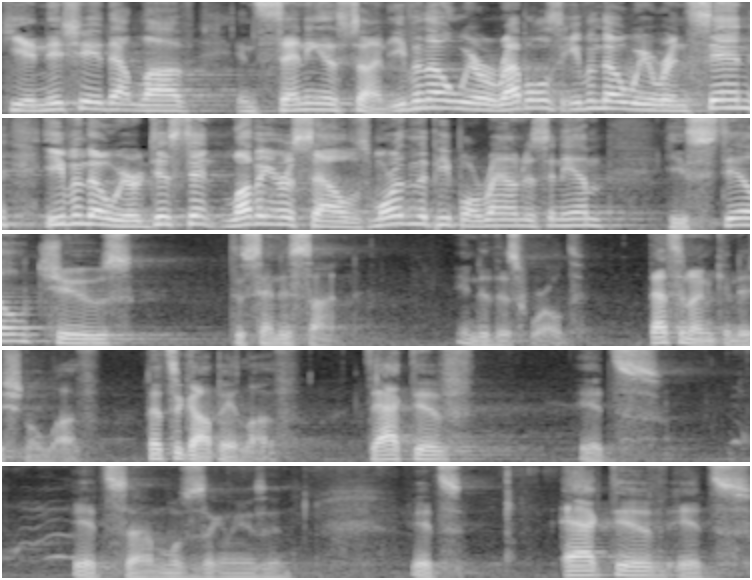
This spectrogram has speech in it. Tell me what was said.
He initiated that love in sending his son. Even though we were rebels, even though we were in sin, even though we were distant, loving ourselves more than the people around us and him, he still chose to send his son into this world. That's an unconditional love. That's agape love. It's active, it's it's, um, what was the second thing I said? It's active, it's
